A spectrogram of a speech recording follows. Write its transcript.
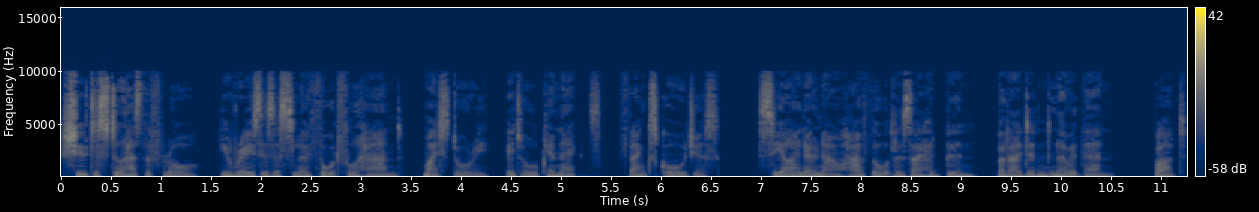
Shooter still has the floor, he raises a slow thoughtful hand, my story, it all connects, thanks gorgeous. See I know now how thoughtless I had been, but I didn't know it then. But,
